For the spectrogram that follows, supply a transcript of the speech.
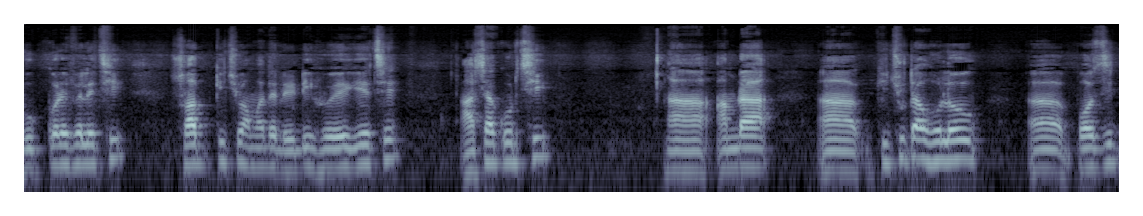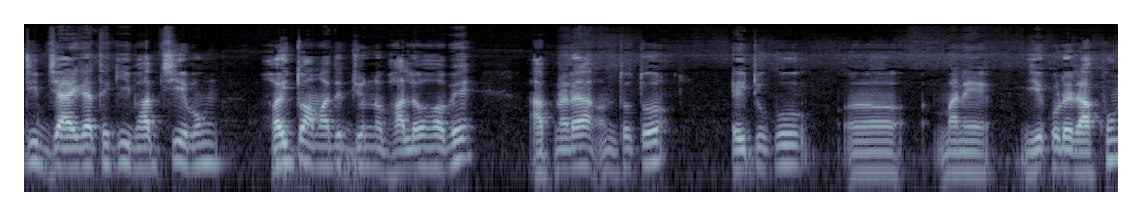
বুক করে ফেলেছি। সব কিছু আমাদের রেডি হয়ে গিয়েছে। আশা করছি আমরা কিছুটা হলেও পজিটিভ জায়গা থেকেই ভাবছি এবং হয়তো আমাদের জন্য ভালো হবে। আপনারা অন্তত এইটুকু মানে ইয়ে করে রাখুন।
